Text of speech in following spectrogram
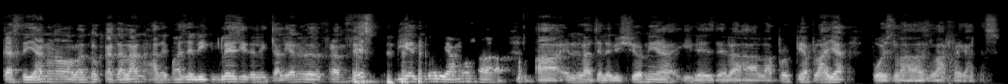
castellano, hablando catalán, además del inglés y del italiano y del francés, viendo, digamos, a, a, en la televisión y, y desde la, la, propia playa, pues las, las regatas.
